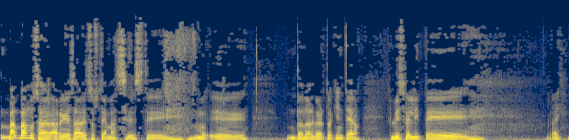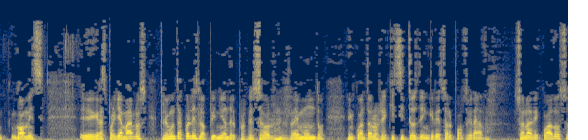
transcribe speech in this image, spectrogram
vamos a, regresar a esos temas, este, don Alberto Quintero. Luis Felipe Gómez, eh, gracias por llamarnos. Pregunta, ¿cuál es la opinión del profesor Raimundo en cuanto a los requisitos de ingreso al posgrado? ¿Son adecuados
